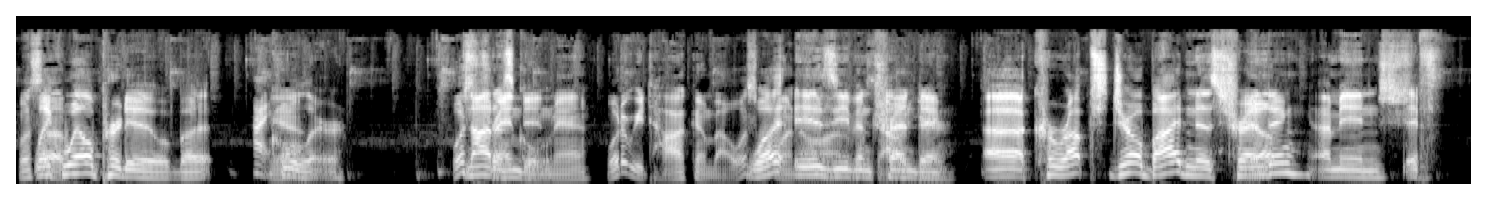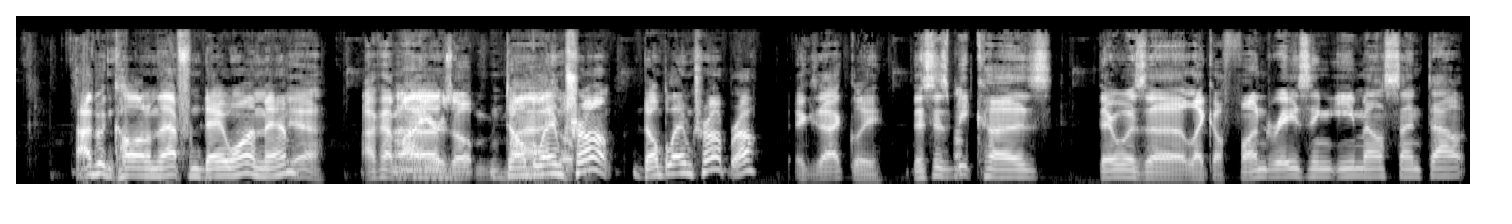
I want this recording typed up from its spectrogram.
What's like up? Will Purdue, but cooler. Yeah. What's not trending, cool. man? What are we talking about? What's What going is on? even trending? Uh, corrupt Joe Biden is trending. I mean, if I've been calling him that from day one, man. Yeah, I've had my Uh, ears open. Don't blame open. Trump. Don't blame Trump, bro. Exactly. This is because there was a like a fundraising email sent out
